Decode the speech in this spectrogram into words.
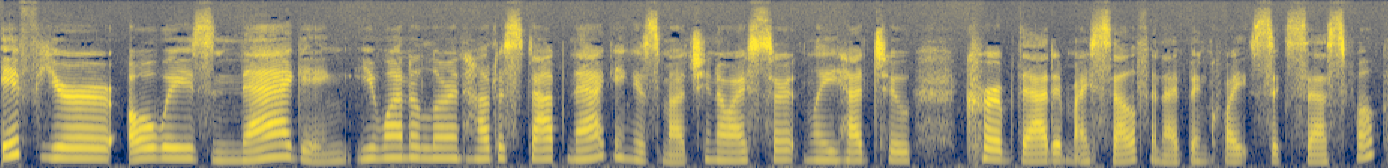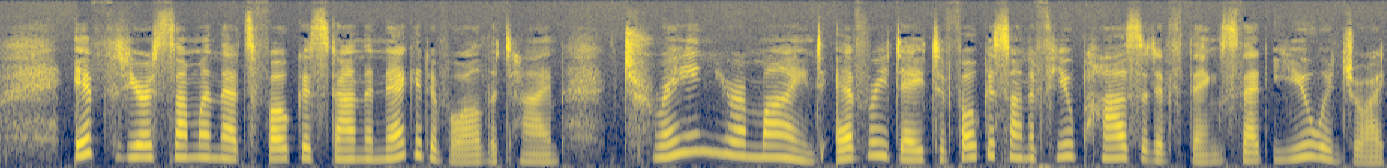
If you're always nagging, you want to learn how to stop nagging as much. You know, I certainly had to curb that in myself, and I've been quite successful. If you're someone that's focused on the negative all the time, train your mind every day to focus on a few positive things that you enjoy.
